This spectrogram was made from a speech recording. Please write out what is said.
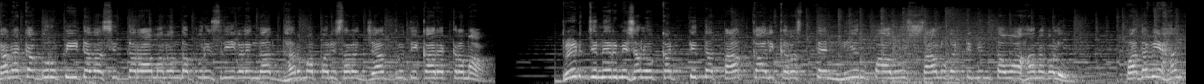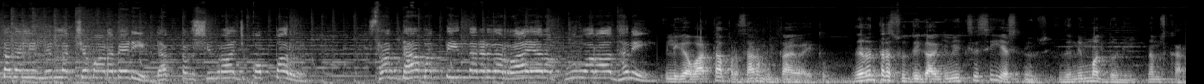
ಕನಕ ಗುರುಪೀಠದ ಸಿದ್ದರಾಮಾನಂದಪುರಿ ಶ್ರೀಗಳಿಂದ ಧರ್ಮ ಪರಿಸರ ಜಾಗೃತಿ ಕಾರ್ಯಕ್ರಮ. ಬ್ರಿಡ್ಜ್ ನಿರ್ಮಿಸಲು ಕಟ್ಟಿದ್ದ ತಾತ್ಕಾಲಿಕ ರಸ್ತೆ, ನೀರು ಪಾಲು, ಸಾಲುಗಟ್ಟಿ ನಿಂತ ವಾಹನಗಳು. ಪದವಿ ಹಂತದಲ್ಲಿ ನಿರ್ಲಕ್ಷ್ಯ ಮಾಡಬೇಡಿ, ಡಾಕ್ಟರ್ ಶಿವರಾಜ್ ಕೊಪ್ಪರ್. ಶ್ರದ್ಧಾ ಭಕ್ತಿಯಿಂದ ನಡೆದ ರಾಯರ ಪೂರ್ವಾರಾಧನೆ. ಇಲ್ಲಿಗೆ ವಾರ್ತಾ ಪ್ರಸಾರ ಮುಕ್ತಾಯವಾಯಿತು. ನಿರಂತರ ಸುದ್ದಿಗಾಗಿ ವೀಕ್ಷಿಸಿ ಎಸ್ ನ್ಯೂಸ್. ಇದು ನಿಮ್ಮ ಧ್ವನಿ. ನಮಸ್ಕಾರ.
